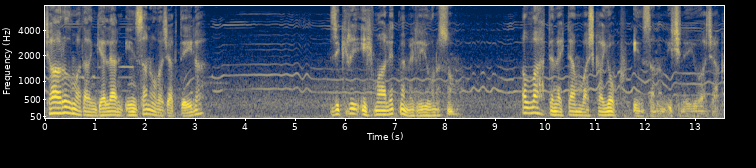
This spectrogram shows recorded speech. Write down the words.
Çağrılmadan gelen insan olacak değil ha. Zikri ihmal etmemeli Yunus'um. Allah demekten başka yok insanın içine yığacak.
